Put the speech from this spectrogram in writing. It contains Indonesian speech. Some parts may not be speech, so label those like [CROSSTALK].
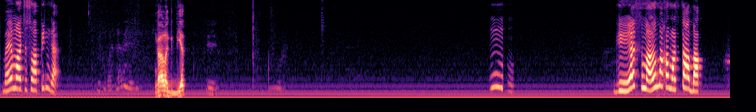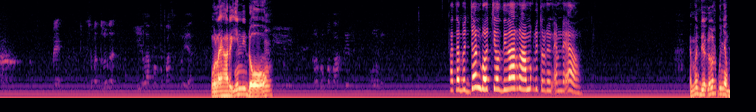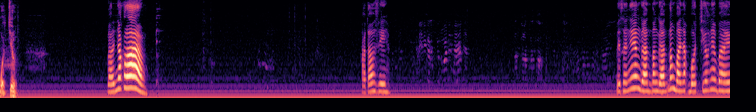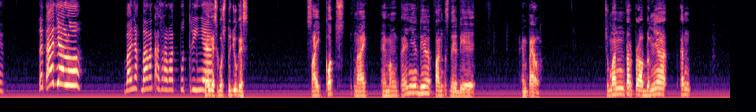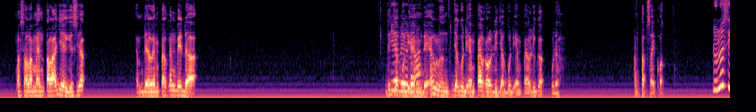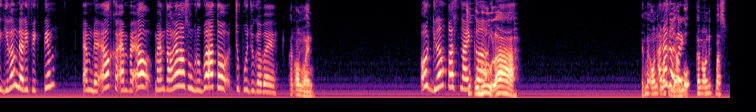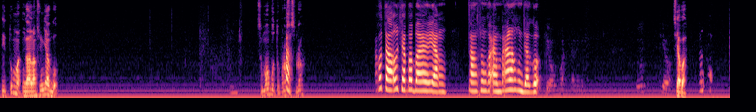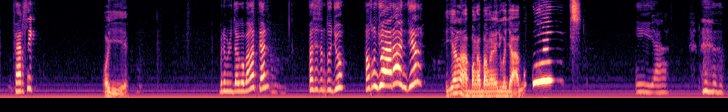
Bayang mau Acu suapin nggak? Enggak lagi diet. Hmm. Dia semalam makan martabak. Mulai hari ini dong. Kata Bejon bocil dilar ngamuk diturunin MDL. Emang luar punya bocil? Banyak lah. Gak tau sih. Biasanya yang ganteng-ganteng banyak bocilnya, Bay. Lihat aja lu. Banyak banget asrama putrinya. Ya guys, gue setuju guys. Psychots naik. Emang kayaknya dia pantas deh di MPL. Cuman ntar problemnya kan masalah mental aja ya guys ya. MDL MPL kan beda. Dia Iya, jago beda di. MDL, tentu jago di MPL. Kalau dia jago di MPL juga udah mantap psychot. Dulu si Gilang dari victim MDL ke MPL mentalnya langsung berubah atau cupu juga, Bay? Kan online. Oh, Gilang pas naik Cupu ke dulu lah. Emang Onik Ada langsung nggak, jago? Kan Onik pas itu nggak langsung jago. Semua butuh proses, Bro. Aku tahu siapa Bay yang langsung ke MPL langsung jago. Siapa? Versik Oh iya. bener-bener jago banget kan? Pas season 7 langsung juara anjir. Iyalah, abang-abangannya juga jago. Ups. Iya. [LAUGHS]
